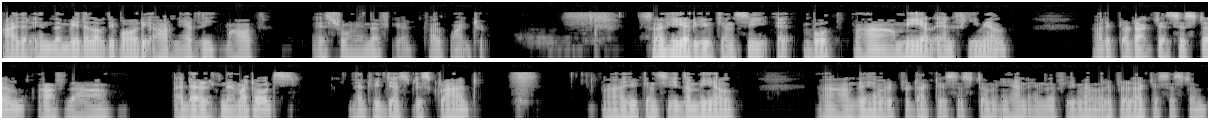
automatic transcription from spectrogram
either in the middle of the body or near the mouth, as shown in the figure 12.2. So here you can see uh, both uh, male and female reproductive system of the adult nematodes that we just described. Uh, you can see the male, uh, they have a reproductive system and in the female reproductive system.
